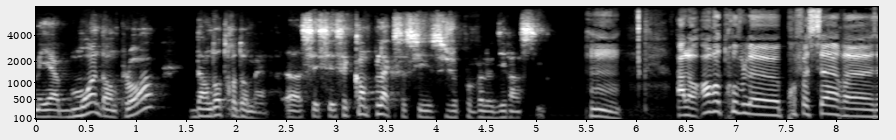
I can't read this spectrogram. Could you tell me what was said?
mais il y a moins d'emplois dans d'autres domaines. Euh, c'est complexe, si, je pouvais le dire ainsi. Hmm. Alors, on retrouve le professeur euh,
